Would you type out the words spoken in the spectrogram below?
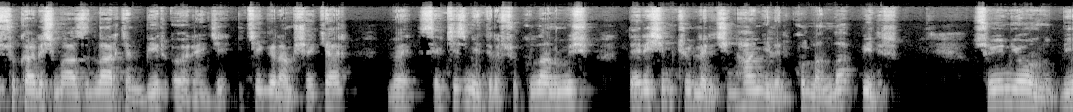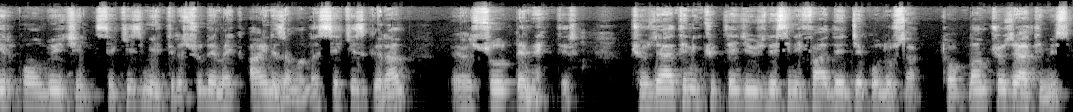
su karışımı hazırlarken bir öğrenci 2 gram şeker ve 8 litre su kullanmış. Derişim türleri için hangileri kullanılabilir? Suyun yoğunluğu 1 olduğu için 8 litre su demek aynı zamanda 8 gram e, su demektir. Çözeltinin kütlece yüzdesini ifade edecek olursak toplam çözeltimiz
